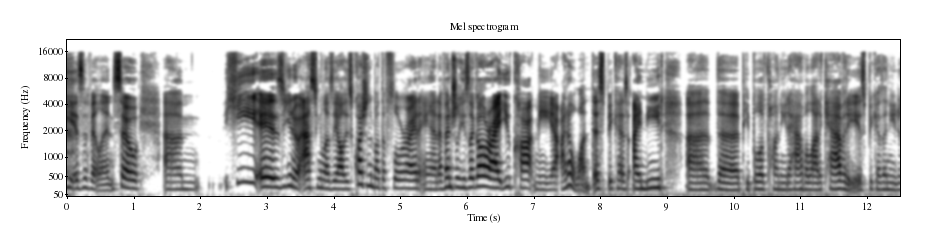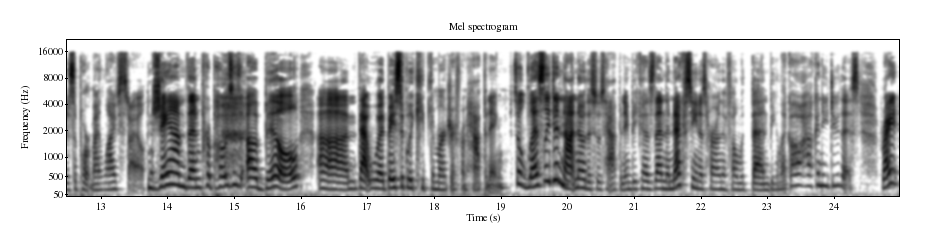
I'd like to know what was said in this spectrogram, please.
he is a villain. So. Um, he is, you know, asking Leslie all these questions about the fluoride, and eventually he's like, "All right, you caught me. I don't want this because I need uh, the people of Pawnee to have a lot of cavities because I need to support my lifestyle." Jamm then proposes a bill um, that would basically keep the merger from happening. So Leslie did not know this was happening because then the next scene is her on the phone with Ben, being like, "Oh, how can you do this?" Right?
